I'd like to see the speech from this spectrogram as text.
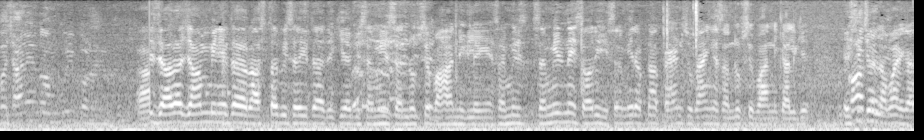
बचाने तो हमको ही पड़ेगा हाँ, ज़्यादा जाम भी नहीं था रास्ता भी सही था। देखिए अभी समीर सनरूफ से बाहर निकलेंगे। समीर समीर नहीं सॉरी समीर अपना पैंट सुखाएँगे सनरूफ से बाहर निकाल के। एसी सुखा चल रहा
